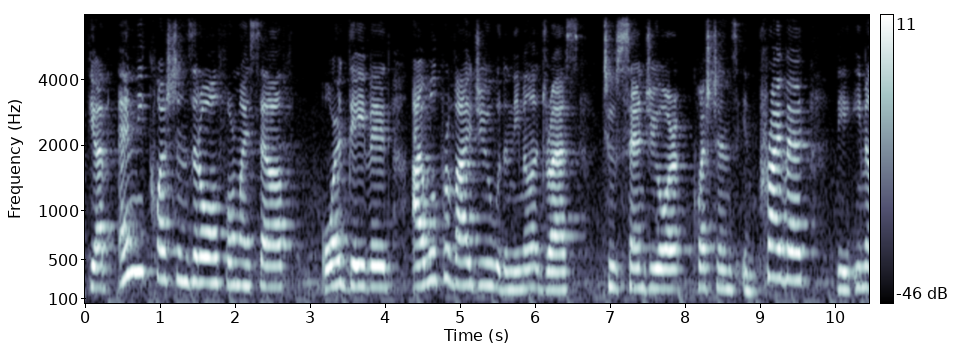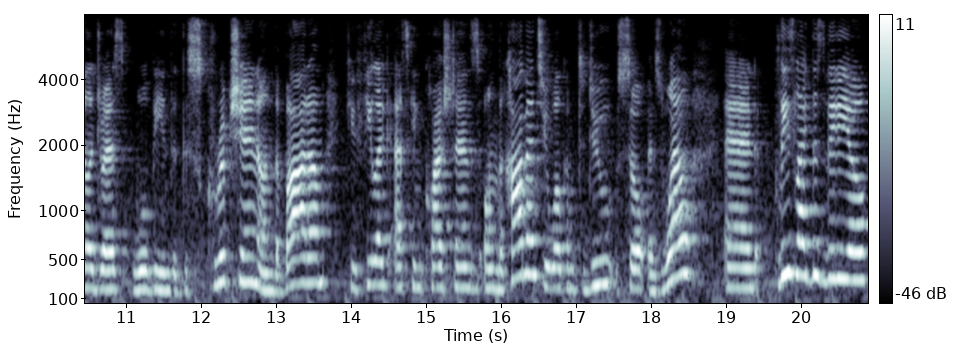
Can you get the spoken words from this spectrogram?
If you have any questions at all for myself or David, I will provide you with an email address to send your questions in private. The email address will be in the description on the bottom. If you feel like asking questions on the comments, you're welcome to do so as well. And please like this video,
